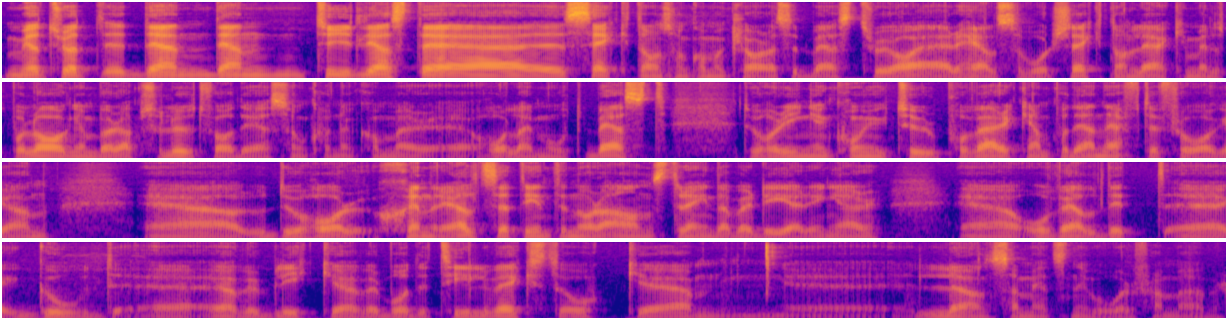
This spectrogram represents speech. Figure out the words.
Men jag tror att den, den tydligaste eh, sektorn som kommer klara sig bäst tror jag är hälsovårdssektorn. Läkemedelsbolagen bör absolut vara det som kommer eh, hålla emot bäst. Du har ingen konjunkturpåverkan på den efterfrågan. Eh, du har generellt sett inte några ansträngda värderingar och väldigt god överblick över både tillväxt och lönsamhetsnivåer framöver.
